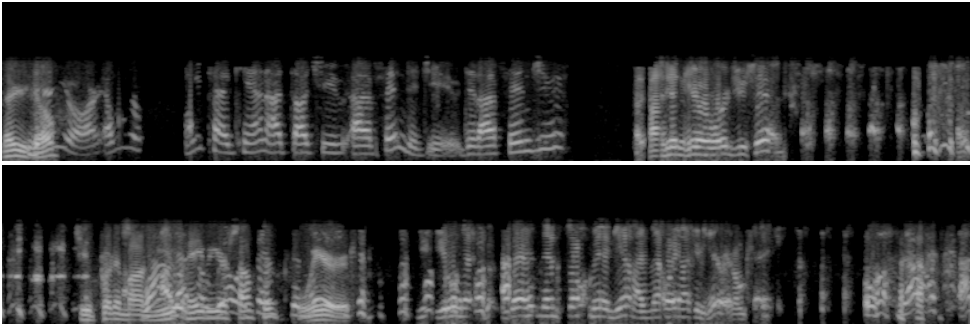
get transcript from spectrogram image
There you go. There you are. I wonder, okay, Ken. I thought you I offended you. Did I offend you? I didn't hear a word you said. Did you put him on wow, mute maybe or something? offense to me. Weird. you, you want to go ahead and insult me again? I, that way I can hear it. Okay. Well, no, I, I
